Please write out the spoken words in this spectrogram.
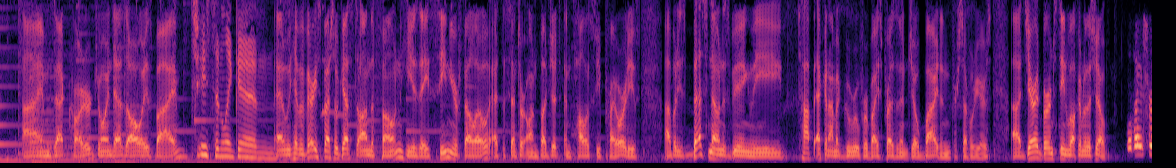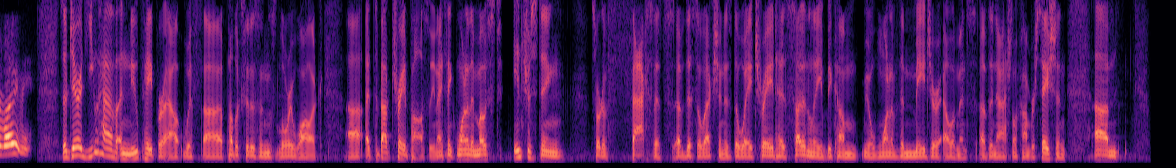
I'm Zach Carter, joined as always by, Jason Linkins. and we have a very special guest on the phone. He is a senior fellow at the Center on Budget and Policy Priorities, uh, but he's best known as being the top economic guru for Vice President Joe Biden for several years. Uh, Jared Bernstein, welcome to the show. Well, thanks for inviting me. So, Jared, you have a new paper out with uh, Public Citizen's Lori Wallach. Uh, it's about trade policy, and I think one of the most interesting sort of facets of this election is the way trade has suddenly become, you know, one of the major elements of the national conversation. Um,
